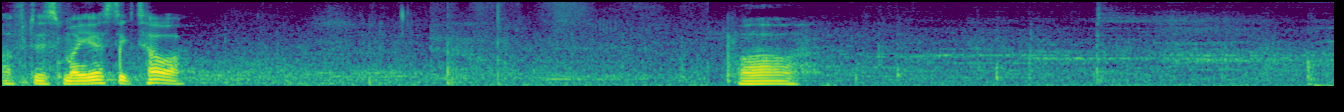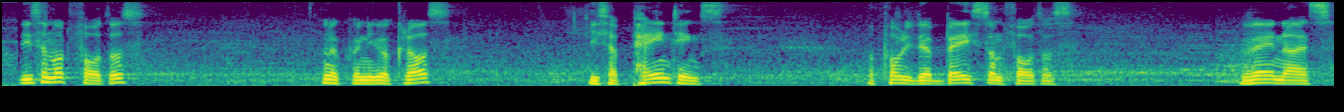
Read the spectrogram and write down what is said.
of this majestic tower. Wow. These are not photos. Look, when you go close, these are paintings. Or probably they're based on photos. Very nice.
